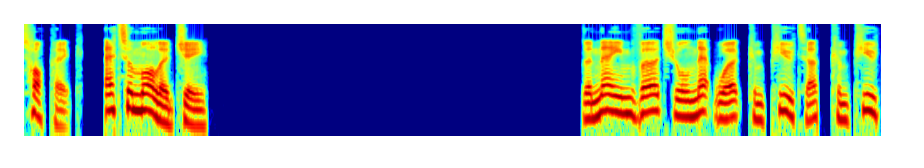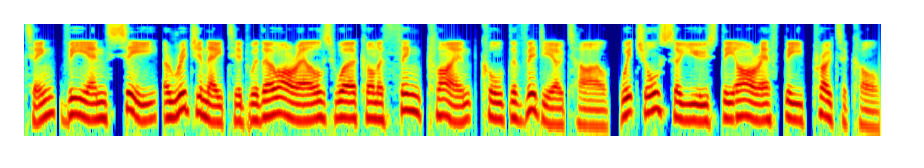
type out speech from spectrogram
Topic: Etymology The name Virtual Network Computer, Computing VNC originated with ORL's work on a thin client called the Videotile, which also used the RFB protocol.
